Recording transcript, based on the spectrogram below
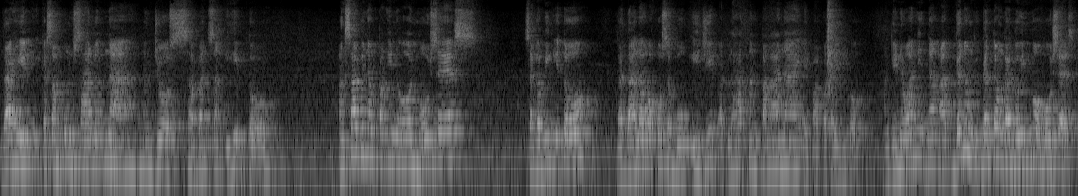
dahil ikasampung salot na ng Diyos sa bansang Ehipto, ang sabi ng Panginoon, Moses, sa gabing ito, dadalaw ako sa buong Egypt at lahat ng panganay ay papatayin ko. Ang ginawa ni na at ganun ganito ang gagawin mo, Moses.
